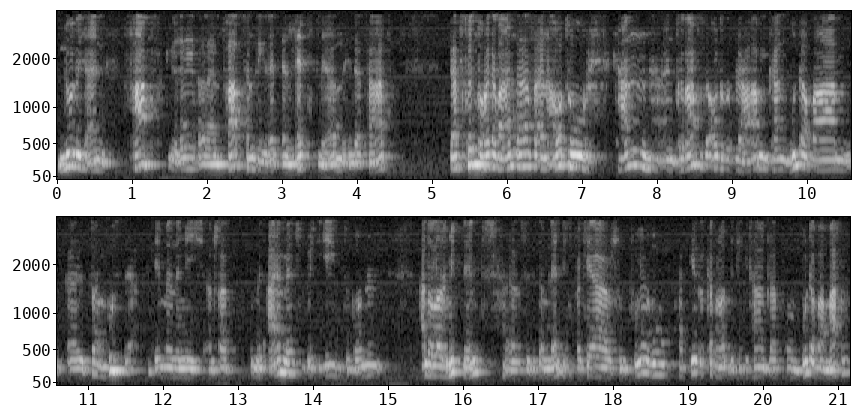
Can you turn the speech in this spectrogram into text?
nur durch ein Farbgerät oder ein Farbfernsehgerät ersetzt werden, in der Tat. Das können wir heute aber anders. Ein Auto kann, ein privates Auto, das wir haben, kann wunderbar äh, zu einem Bus werden, indem man nämlich anstatt mit einem Menschen durch die Gegend zu gondeln, andere Leute mitnimmt. Das ist am ländlichen Verkehr schon früher so passiert. Das kann man heute mit digitalen Plattformen wunderbar machen.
